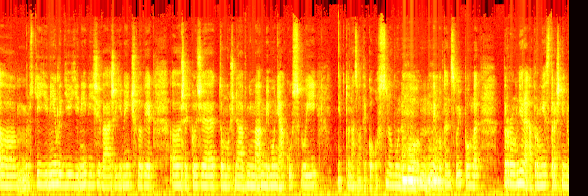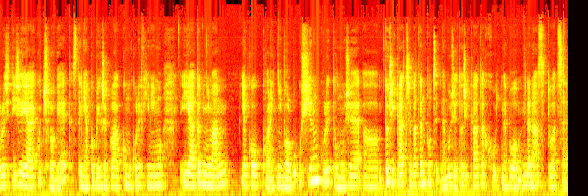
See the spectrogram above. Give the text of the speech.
uh, prostě jiný lidi, jiný výživáři, jiný člověk uh, řekl, že to možná vnímám mimo nějakou svoji jak to nazvat, jako osnovu nebo mm-hmm. mimo ten svůj pohled. pro mě ne. A pro mě je strašně důležitý, že já jako člověk, stejně jako bych řekla komukoliv jinému, já to vnímám jako kvalitní volbu už jenom kvůli tomu, že uh, to říká třeba ten pocit, nebo že to říká ta chuť, nebo daná situace.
